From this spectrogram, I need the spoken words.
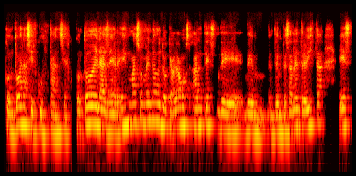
con todas las circunstancias, con todo el ayer. Es más o menos de lo que hablamos antes de, de empezar la entrevista, es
